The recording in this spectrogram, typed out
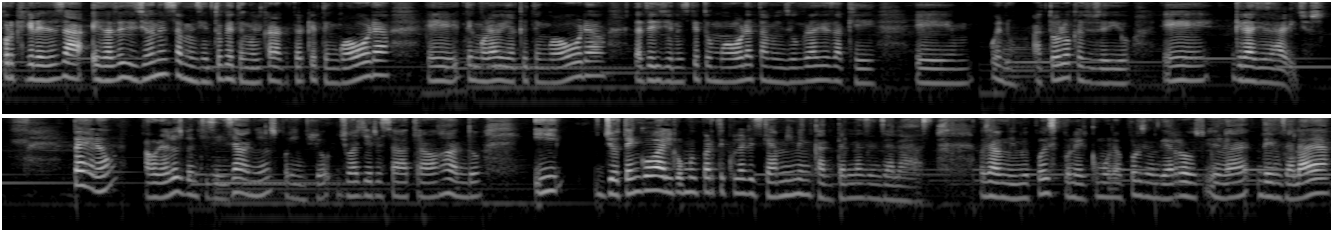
porque gracias a esas decisiones también siento que tengo el carácter que tengo ahora, eh, tengo la vida que tengo ahora, las decisiones que tomo ahora también son gracias a que, eh, bueno, a todo lo que sucedió gracias a ellos. Pero ahora a los 26 años, por ejemplo, yo ayer estaba trabajando y yo tengo algo muy particular, es que a mí me encantan las ensaladas. O sea, a mí me puedes poner como una porción de arroz y una de ensalada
